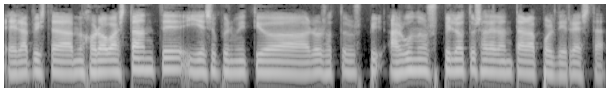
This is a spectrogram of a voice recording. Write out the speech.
eh, la pista mejoró bastante y eso permitió a los otros algunos pilotos adelantar a Paul Di Resta.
